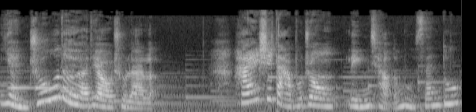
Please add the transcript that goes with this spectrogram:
眼珠都要掉出来了，还是打不中灵巧的木三都。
